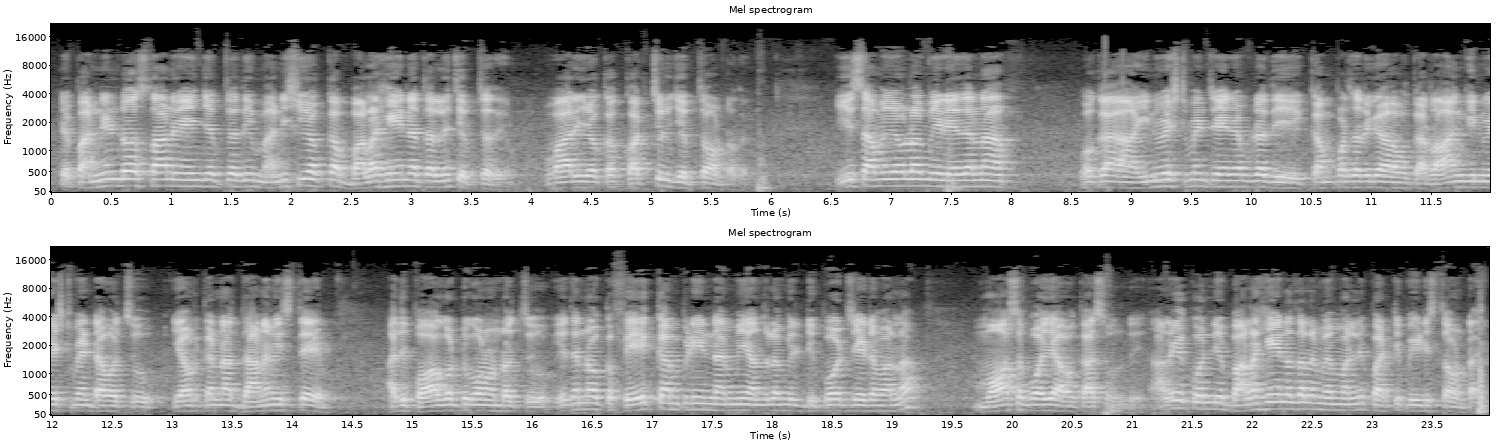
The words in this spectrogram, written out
అంటే పన్నెండో స్థానం ఏం చెప్తుంది? మనిషి యొక్క బలహీనతల్ని చెప్తుంది. వారి యొక్క ఖర్చులు చెప్తూ ఉంటుంది. ఈ సమయంలో మీరు ఏదైనా ఒక ఇన్వెస్ట్మెంట్ చేయనప్పుడు అది కంపల్సరీగా ఒక రాంగ్ ఇన్వెస్ట్మెంట్ అవ్వచ్చు. ఎవరికన్నా ధనం ఇస్తే అది పోగొట్టుకొని ఉండొచ్చు. ఏదైనా ఒక ఫేక్ కంపెనీని నమ్మి అందులో మీరు డిపోజిట్ చేయడం వల్ల మోసపోయే అవకాశం ఉంది. అలాగే కొన్ని బలహీనతలు మిమ్మల్ని పట్టి పీడిస్తూ ఉంటాయి.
